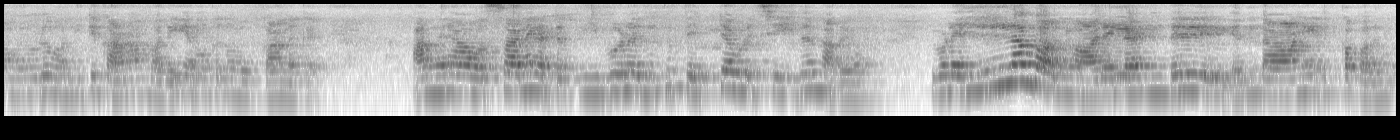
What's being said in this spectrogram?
മോനോട് വന്നിട്ട് കാണാൻ പറയും നമുക്ക് നോക്കാന്നൊക്കെ. അങ്ങനെ അവസാന ഘട്ടത്തിൽ ഇവൾ എന്ത് തെറ്റാ അവൾ ചെയ്തെന്നറിയോ ഇവളെല്ലാം പറഞ്ഞു ആരെല്ലാം ഉണ്ട് എന്താണ് എന്നൊക്കെ പറഞ്ഞു.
